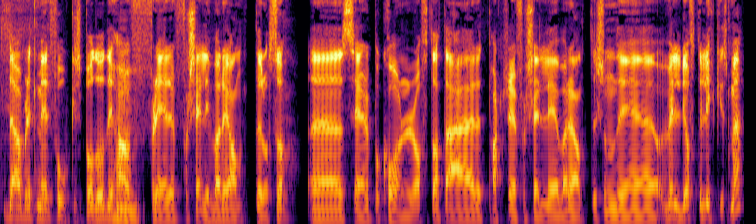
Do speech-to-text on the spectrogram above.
Det har blitt mer fokus på det, og de har flere forskjellige varianter også. Uh, ser det på corner ofte, at det er et par-tre forskjellige varianter som de veldig ofte lykkes med.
